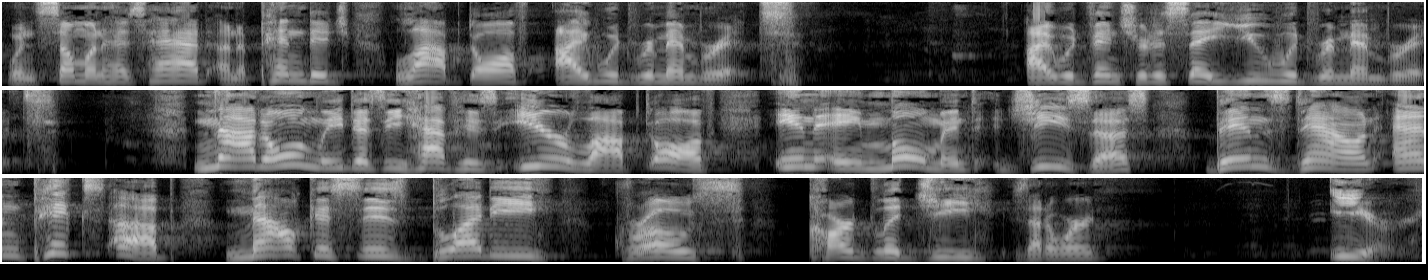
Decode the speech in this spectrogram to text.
when someone has had an appendage lopped off. I would remember it. I would venture to say you would remember it. Not only does he have his ear lopped off, in a moment, Jesus bends down and picks up Malchus's bloody, gross, cartilagey, is that a word? Ear.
